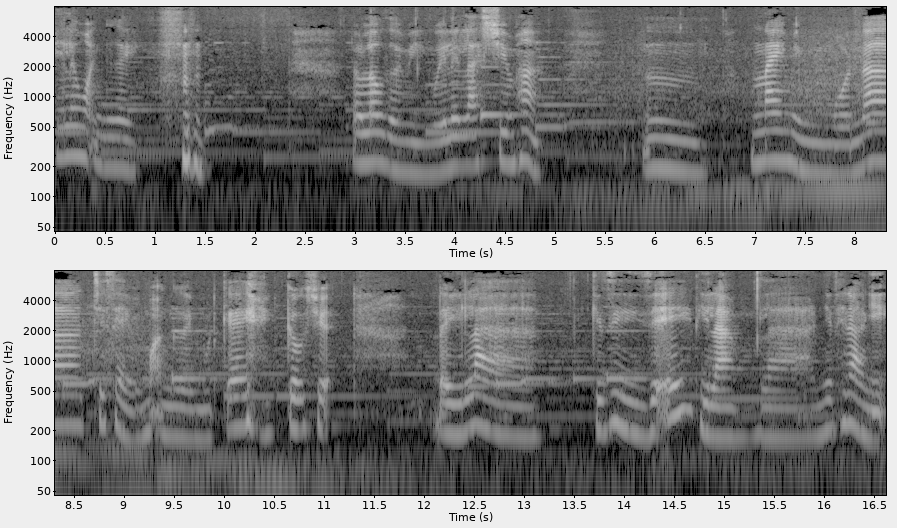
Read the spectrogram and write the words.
Hello mọi người. Lâu lâu rồi mình mới lên livestream ha. Uhm, Hôm nay mình muốn uh, chia sẻ với mọi người một cái câu chuyện. Đấy là cái gì dễ thì làm là như thế nào nhỉ?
